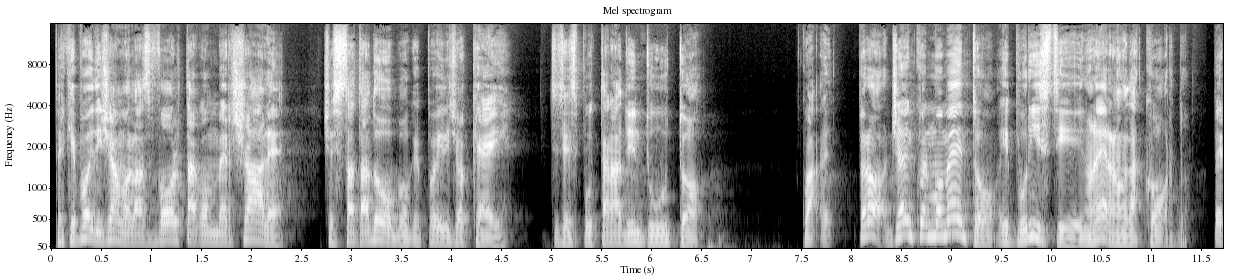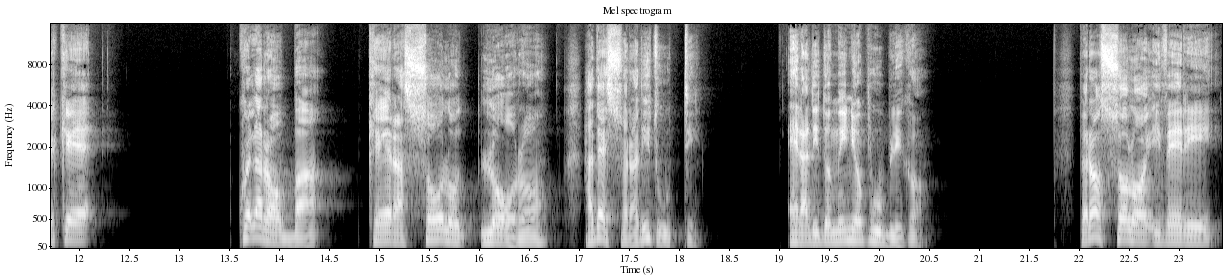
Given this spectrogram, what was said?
Perché poi diciamo la svolta commerciale c'è stata dopo che poi dici ok, ti sei sputtanato in tutto. Qua. Eh, però già in quel momento i puristi non erano d'accordo, perché quella roba che era solo loro, adesso era di tutti. Era di dominio pubblico. Però solo i veri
